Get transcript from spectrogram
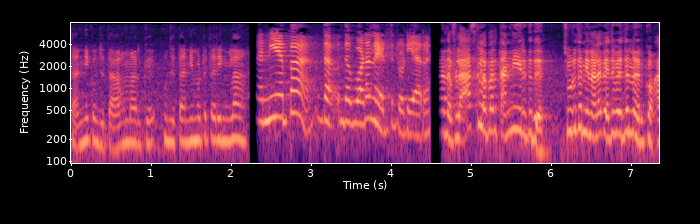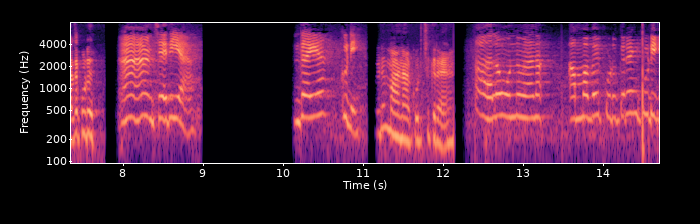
தண்ணி கொஞ்சம் தாகமா இருக்கு. கொஞ்சம் தண்ணி மட்டும் தரீங்களா? தண்ணியப்பா இந்த இந்த உடனே எடுத்துட்டு ஓடியாரு அந்த ஃப்ளாஸ்க்ல பாரு தண்ணி இருக்குது. சுடு தண்ணி நல்லா வெது வெதுன்னு இருக்கும். அதை கொடு. ஆ ஆ, சரியா. இந்த ஐயா குடி. விடுமா நான் குடிச்சுக்கிறேன். அதெல்லாம் ஒண்ணு வேணாம். அம்மாவே கொடுக்குறேன் குடி.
